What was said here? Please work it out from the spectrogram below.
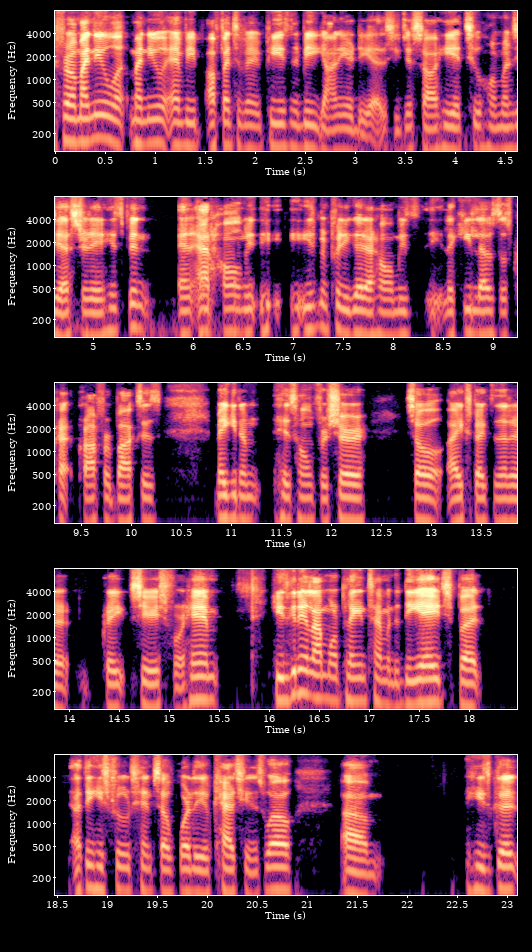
for my new my new MVP offensive MVP is gonna be Yainer Diaz. You just saw he had two home runs yesterday. He's been and at home he, he's been pretty good at home. He's like he loves those Crawford boxes, making them his home for sure. So I expect another great series for him. He's getting a lot more playing time in the DH, but I think he's proved himself worthy of catching as well. Um, he's good,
